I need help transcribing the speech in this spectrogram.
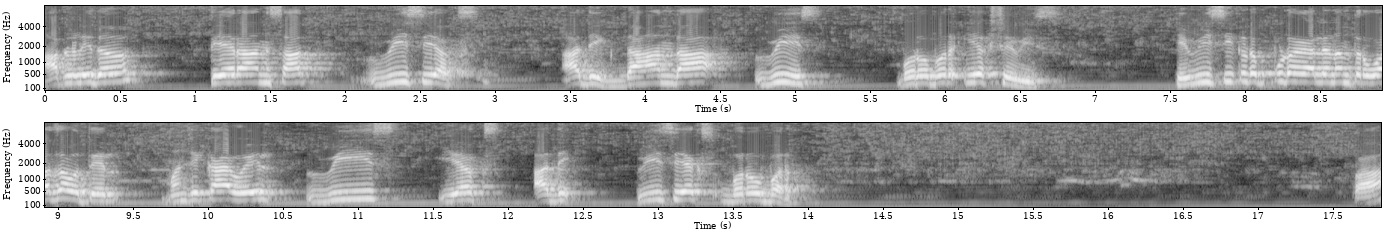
आपल्याला इथं तेरा आणि सात वीस एक्स अधिक दहा दहा वीस बरोबर एकशे वीस हे वीस इकडं पुढं आल्यानंतर वजा होतील. म्हणजे काय होईल? वीस एक्स अधिक वीस एक्स बरोबर. पा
